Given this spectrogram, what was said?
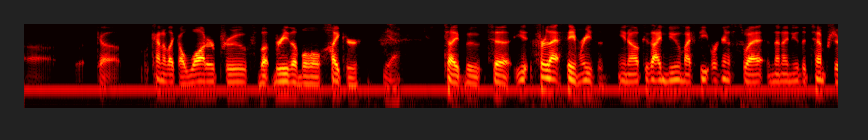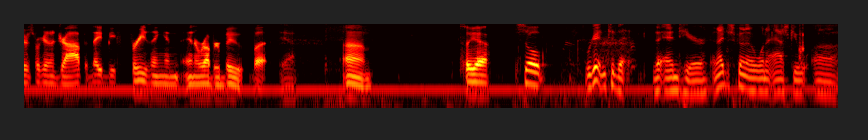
uh, like a kind of like a waterproof but breathable hiker. Yeah. Type boot to for that same reason, you know, because I knew my feet were going to sweat, and then I knew the temperatures were going to drop, and they'd be freezing in, in a rubber boot. But yeah, um, so yeah. So we're getting to the the end here, and I just gonna want to ask you uh,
